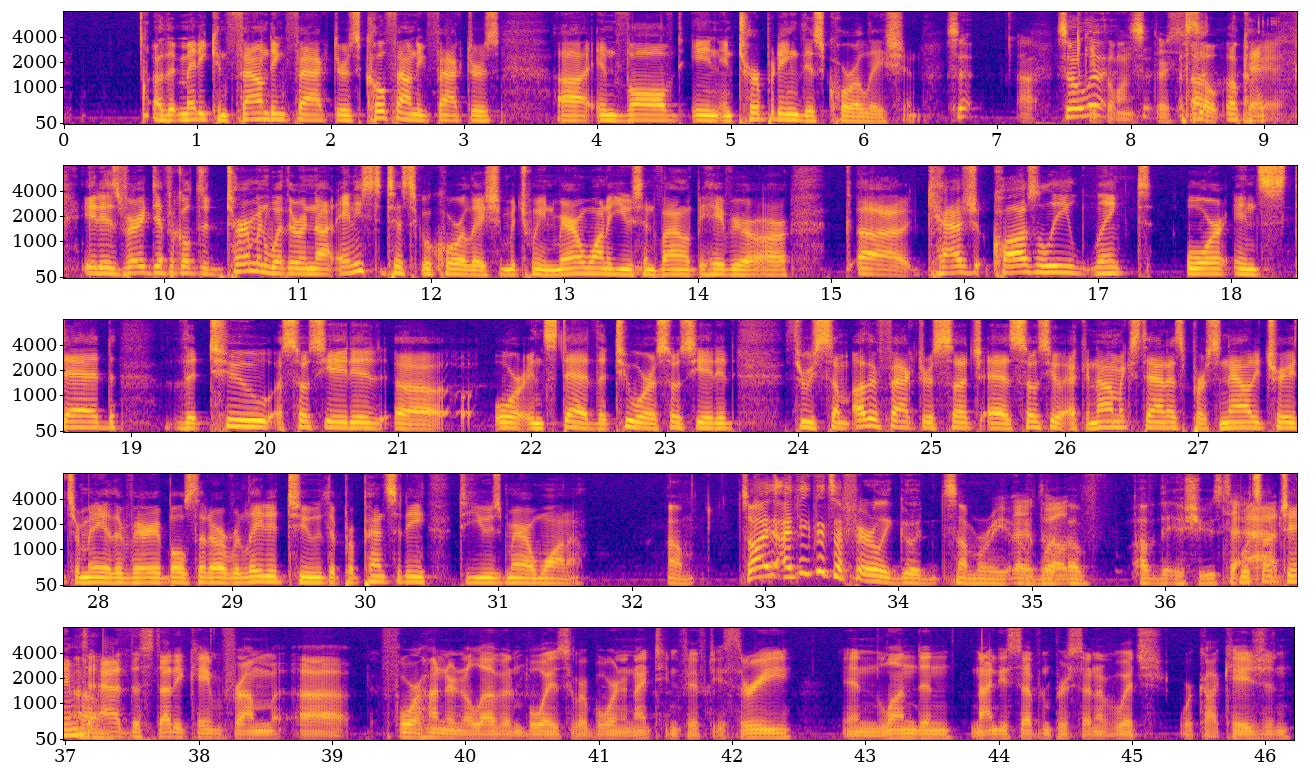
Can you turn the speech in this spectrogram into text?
are that many confounding factors, co-founding factors, uh, involved in interpreting this correlation. So, Uh, so keep let- going. so- There's Oh, okay. It is very difficult to determine whether or not any statistical correlation between marijuana use and violent behavior are uh, casu- causally linked, or instead the two associated, uh, or instead the two are associated through some other factors such as socioeconomic status, personality traits, or many other variables that are related to the propensity to use marijuana. um, so I, I think that's a fairly good summary That- of the, well, of, of the issues. To What's up, James? To Um, add, the study came from uh, 411 boys who were born in 1953 in London, 97% of which were Caucasian,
